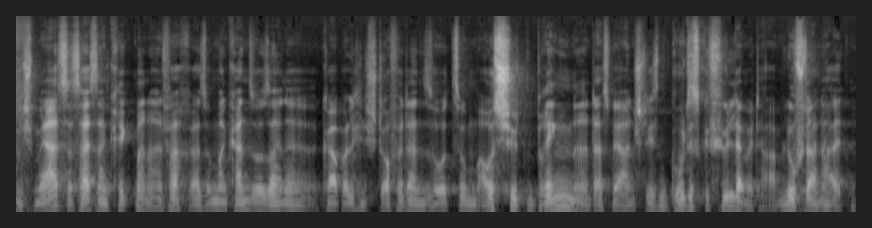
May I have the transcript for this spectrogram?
und Schmerz. Das heißt, dann kriegt man einfach, also man kann so seine körperlichen Stoffe dann so zum Ausschütten bringen, ne? dass wir anschließend ein gutes Gefühl damit haben. Luft anhalten.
